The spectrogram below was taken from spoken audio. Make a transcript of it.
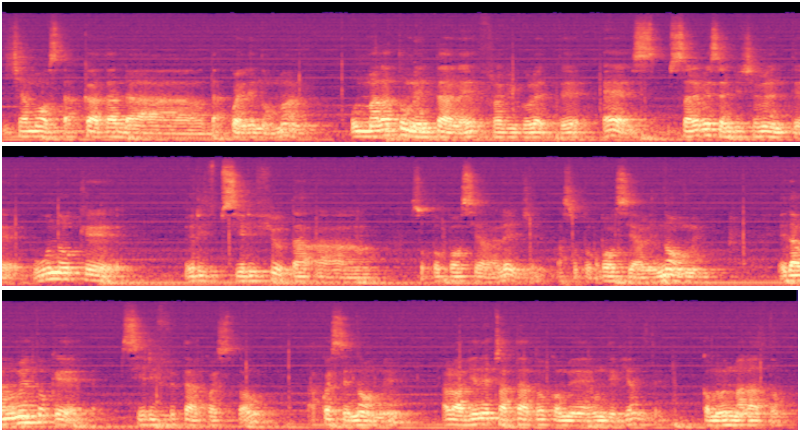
diciamo, staccata da, da quelle normali. Un malato mentale, fra virgolette, è, sarebbe semplicemente uno che si rifiuta a sottoporsi alla legge, a sottoporsi alle norme. E dal momento che si rifiuta questo, a queste norme, allora viene trattato come un deviante, come un malato.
